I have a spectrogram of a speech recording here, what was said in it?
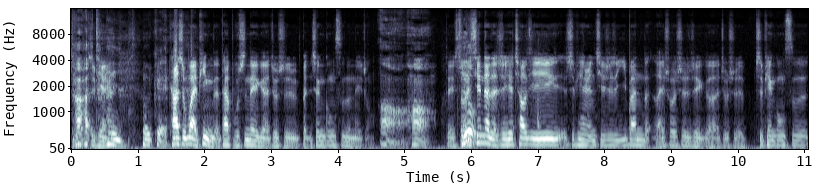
他制片人，OK，他是外聘的，他不是那个就是本身公司的那种啊哈。对，所以现在的这些超级制片人，其实一般的来说是这个就是制片公司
